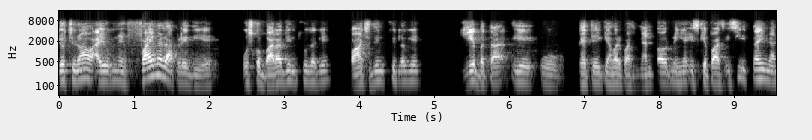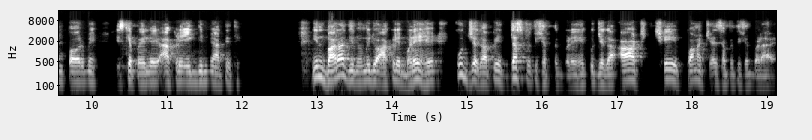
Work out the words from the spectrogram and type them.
जो चुनाव आयोग ने फाइनल आंकड़े दिए, उसको 12 दिन क्यों लगे, पाँच दिन क्यों लगे? ये बता ये वो कहते हैं कि हमारे पास मैन पावर नहीं है, इसके पास इसी इतना ही मैन पावर में इसके पहले आंकड़े एक दिन में आते थे। इन 12 दिनों में जो आंकड़े बढ़े हैं, कुछ जगह पे 10% तक बढ़े हैं, कुछ जगह 8, 6, 5 ऐसा प्रतिशत बढ़ा है।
